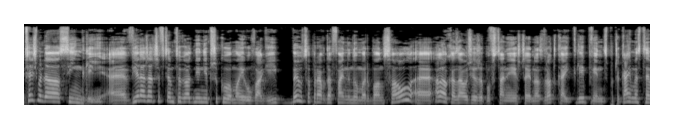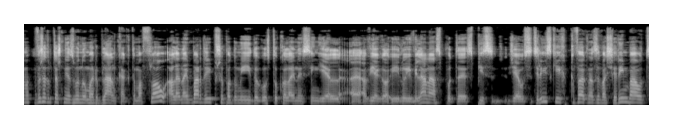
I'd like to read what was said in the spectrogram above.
Przejdźmy do singli. E, wiele rzeczy w tym tygodniu nie przykuło mojej uwagi. Był co prawda fajny numer Bonsol, e, ale okazało się, że powstanie jeszcze jedna zwrotka i klip, więc poczekajmy z tym. Wyszedł też niezły numer Blanka, kto ma flow, ale najbardziej przypadł mi do gustu kolejny singiel e, Aviego i Louis Villana z płyty Spis dzieł sycylijskich. Kawałek nazywa się Rimbout.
